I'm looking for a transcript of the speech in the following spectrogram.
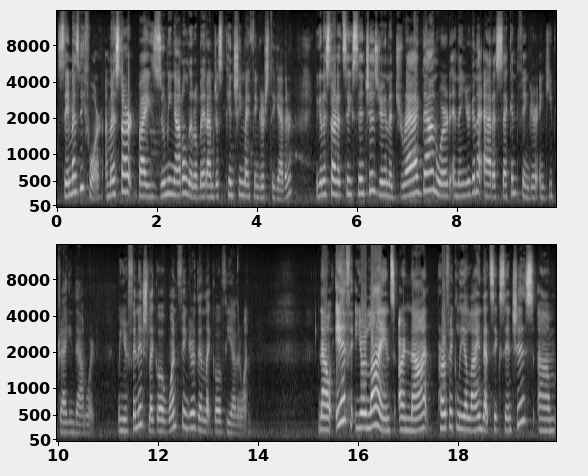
same as before, I'm going to start by zooming out a little bit. I'm just pinching my fingers together. You're going to start at 6 inches, you're going to drag downward, and then you're going to add a second finger and keep dragging downward. When you're finished, let go of one finger, then let go of the other one. Now, if your lines are not perfectly aligned at 6 inches, um,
